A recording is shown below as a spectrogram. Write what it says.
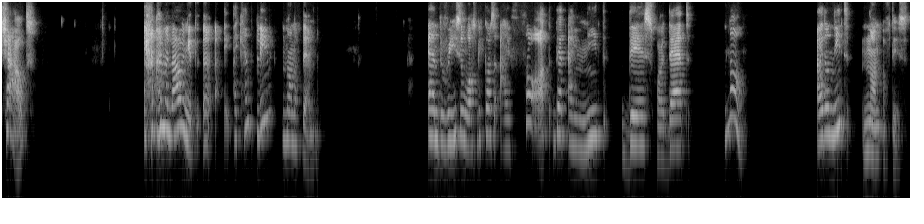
child. I'm allowing it. Uh, I can't blame none of them. And the reason was because I thought that I need this or that. No, I don't need none of this.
